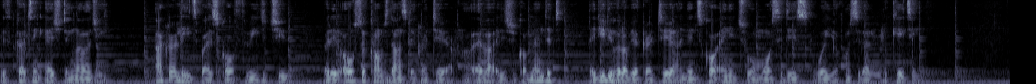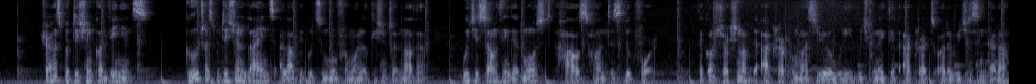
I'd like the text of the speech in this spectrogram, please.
with cutting-edge technology. Accra leads by a score of 3 to 2, but it also comes down to the criteria. However, it is recommended that you develop your criteria and then score any two or more cities where you are considered relocating. Transportation convenience Good transportation lines allow people to move from one location to another, which is something that most house hunters look for. The construction of the Accra-Kumasi Railway, which connected Accra to other regions in Ghana,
